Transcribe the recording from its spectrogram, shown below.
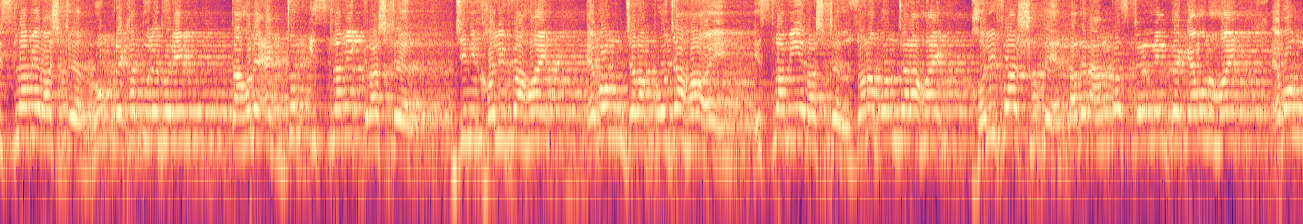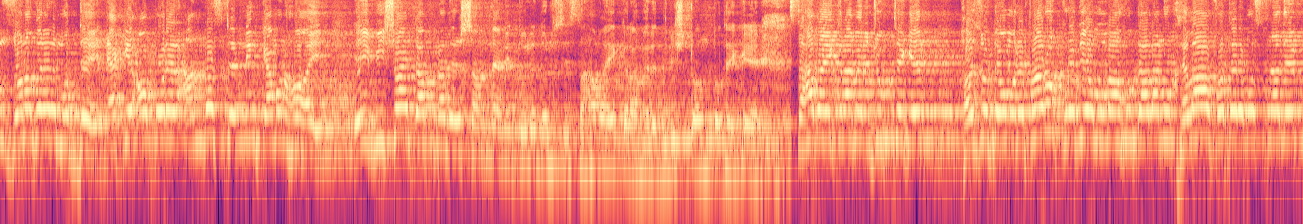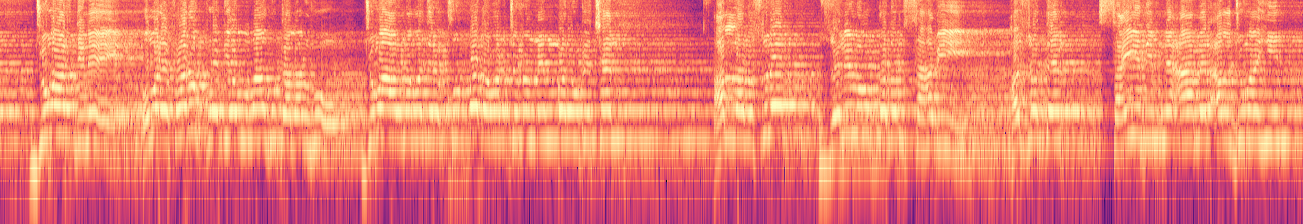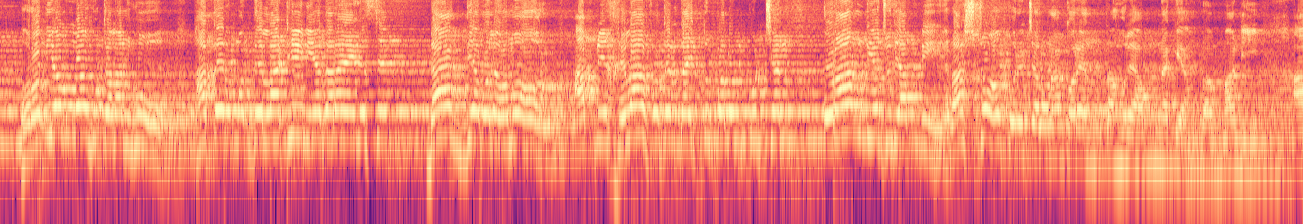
ইসলামী রাষ্ট্রের রূপরেখা তুলে ধরি, তাহলে একজন ইসলামিক রাষ্ট্রের যিনি খলিফা হয় এবং যারা প্রজা হয়, ইসলামী রাষ্ট্রের জনগণ যারা হয়, খলিফার সাথে তাদের আন্ডারস্ট্যান্ডিংটা কেমন হয় এবং জনগণের মধ্যে একে অপরের আন্ডারস্ট্যান্ডিং কেমন হয়, এই বিষয়টা আপনাদের সামনে আমি তুলে ধরছি সাহাবা একরামের দৃষ্টান্ত থেকে। সাহাবা একরামের যুগ থেকে হজরত ওমরে ফারুক রদি আল্লাহ তালানু খেলাফতের মসনাদে জুমার দিনে ওমরে ফারুক রদি আল্লাহ তালানহু জুমার নামাজের খুব্বা দেওয়ার জন্য মেম্বারে উঠেছেন আল্লাহ রসুলের জলিলুল কদর সাহাবি হজরতের সাইদ ইবনে আমের আল জুমাহি রদিয়াল্লাহু তালানহু হাতের মধ্যে লাঠি নিয়ে দাঁড়ায় গেছে। ডাক দিয়া বলে, অমর, আপনি খেলাফতের দায়িত্ব পালন করছেন। কোরআন দিয়ে যদি আপনি রাষ্ট্র পরিচালনা করেন, তাহলে আপনাকে আমরা মানি।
